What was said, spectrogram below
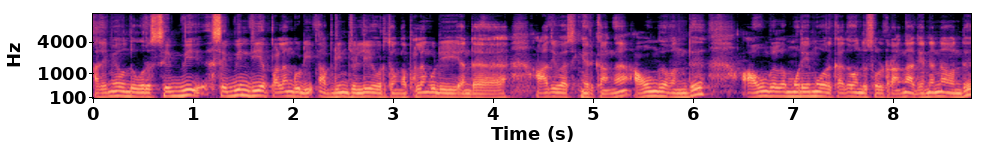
அதேமாதிரி வந்து ஒரு செவ்வி செவ்விந்திய பழங்குடி அப்படின்னு சொல்லி ஒருத்தவங்க பழங்குடி அந்த ஆதிவாசிங்க இருக்காங்க. அவங்க வந்து அவங்கள மூலியமாக ஒரு கதை வந்து சொல்கிறாங்க அது என்னென்னா வந்து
